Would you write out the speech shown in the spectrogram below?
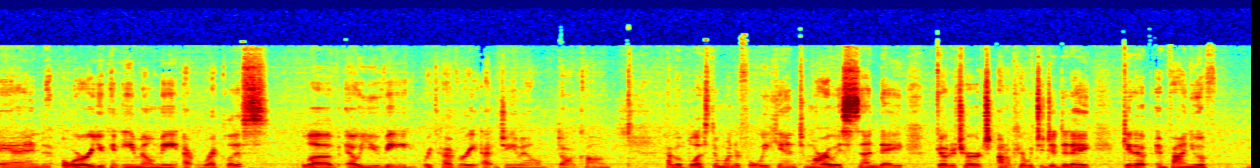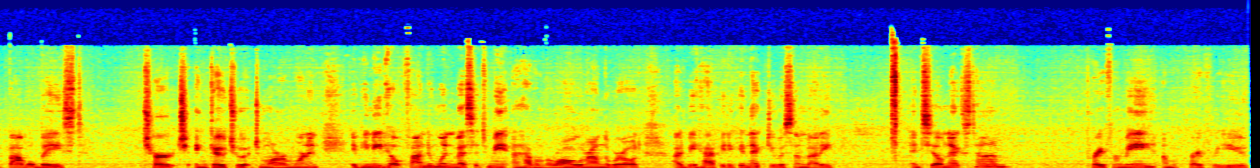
and or you can email me at recklesslove l-u-v recovery at gmail.com. Have a blessed and wonderful weekend. Tomorrow is Sunday. Go to church. I don't care what you did today. Get up and find you a Bible-based church and go to it tomorrow morning. If you need help finding one, message me. I have them all around the world. I'd be happy to connect you with somebody. Until next time, pray for me. I'm going to pray for you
